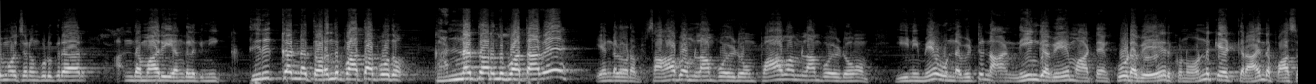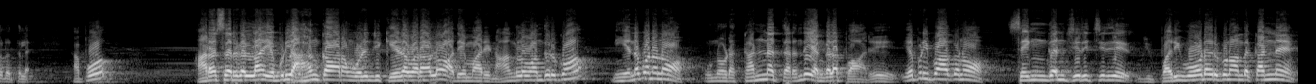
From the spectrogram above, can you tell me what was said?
விமோச்சனம் கொடுக்குறார். அந்த மாதிரி எங்களுக்கு நீ திருக்கண்ணை திறந்து பார்த்தா போதும். கண்ணை திறந்து பார்த்தாவே எங்களோட சாபம்லாம் போயிடும் பாவம்லாம் போயிடும். இனிமே உன்னை விட்டு நான் நீங்கவே மாட்டேன் கூடவே இருக்கணும்னு கேட்கிறா இந்த பாசுரத்தில். அப்போது அரசர்கள்லாம் எப்படி அகங்காரம் ஒழிஞ்சு கீழே வராலோ அதே மாதிரி நாங்களும் வந்திருக்கோம். நீ என்ன பண்ணணும்? உன்னோட கண்ணை திறந்து எங்களை பாரு. எப்படி பார்க்கணும்? செங்கன் சிரிச்சிரு பரிவோட இருக்கணும் அந்த கண்ணு.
